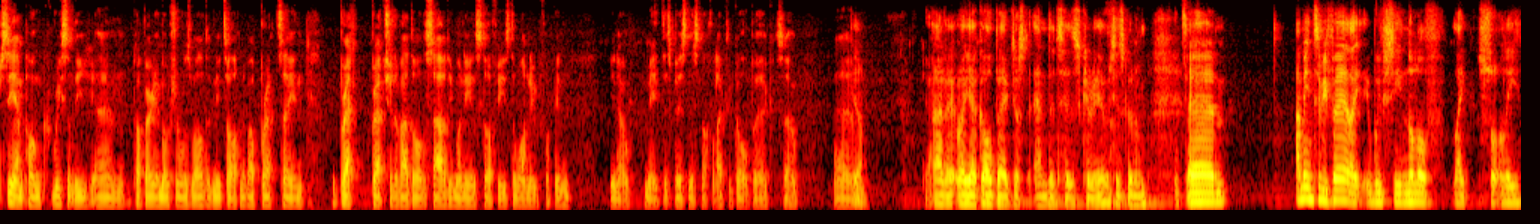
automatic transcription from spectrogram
CM Punk recently um, got very emotional as well, didn't he? Talking about Bret saying Bret Bret should have had all the Saudi money and stuff. He's the one who fucking you know made this business, not the Goldberg. So um, Yeah. And, uh, well, yeah, Goldberg just ended his career, which is good exactly. Um, I mean, to be fair, like we've seen the love, like subtly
